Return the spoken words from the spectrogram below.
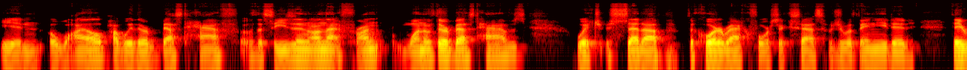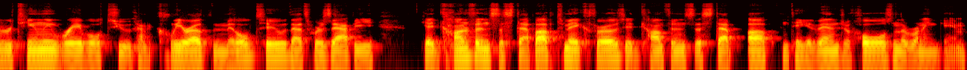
in a while, probably their best half of the season on that front, one of their best halves, which set up the quarterback for success, which is what they needed. They routinely were able to kind of clear out the middle too. That's where Zappe he had confidence to step up to make throws. He had confidence to step up and take advantage of holes in the running game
